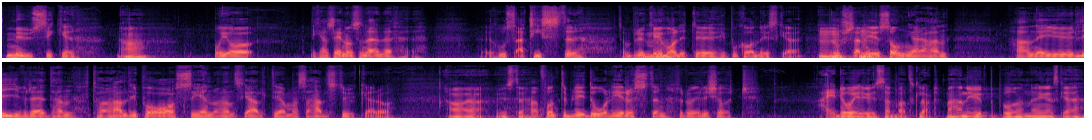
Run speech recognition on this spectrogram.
musiker. Ja, och jag, det kanske är någon sån där eh, hos artister, de brukar ju vara lite hypokondriska. Mm, Brorsan är ju sångare, han, han är ju livrädd, han tar aldrig på AC'n och han ska alltid ha massa halsdukar och ja, ja just det. han får inte bli dålig i rösten för då är det kört. Nej, då är det ju sabbat klart. Men han är ju uppe på en ganska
